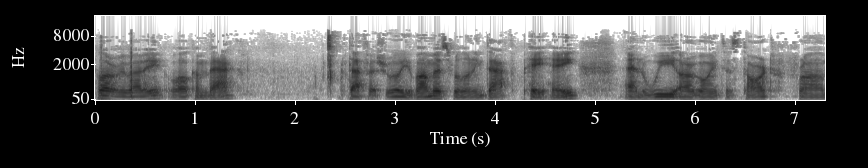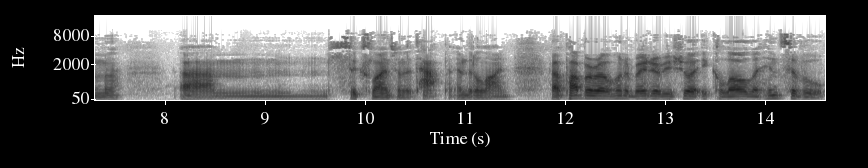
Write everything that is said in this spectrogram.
Hello everybody, welcome back. Daf Yavamis, we're learning Daf Pei and we are going to start from um, six lines from the top, end of the line. Papa Rav Huna Breder Yeshua Ikalo Lehinsavu.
